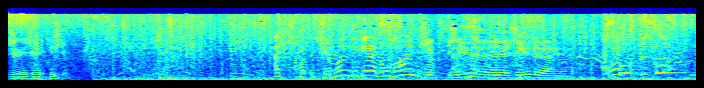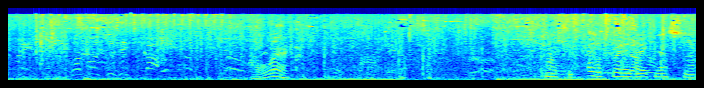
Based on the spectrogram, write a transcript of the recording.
J'ai j'ai été idiot. Ah, tu fais moins de dégâts à long range J'ai eu ma- le. J'ai eu le. Au secours, au secours Ah ouais. Non, je suis pas du tout à l'aise avec Merci, hein.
